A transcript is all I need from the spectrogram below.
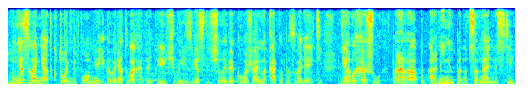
Мне звонят, кто не помню, и говорят, Ваха Тайпевич, вы известный человек, уважаемый, как вы позволяете? Я выхожу. Прораб, армянин по национальности,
